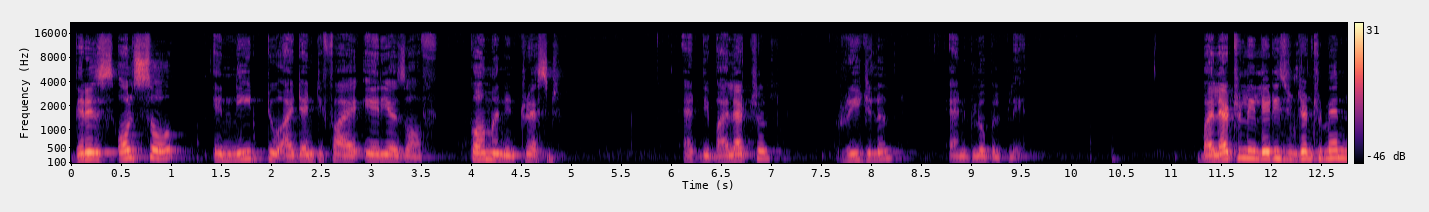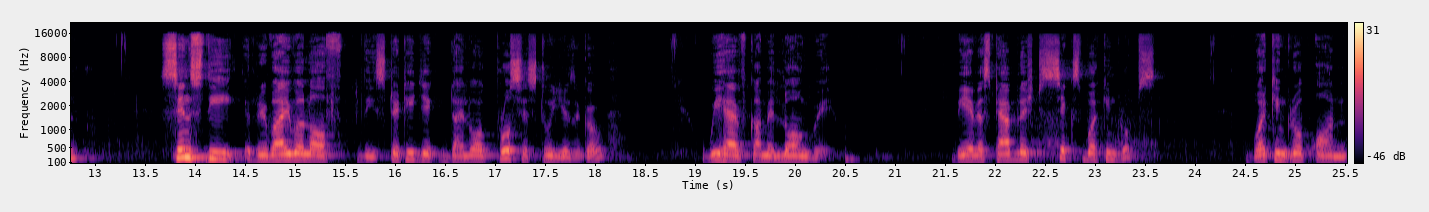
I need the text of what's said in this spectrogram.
There is also a need to identify areas of common interest at the bilateral, regional, and global plane. Bilaterally, ladies and gentlemen, since the revival of the strategic dialogue process two years ago, we have come a long way. We have established six working groups. working group on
